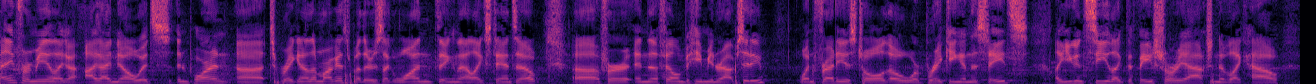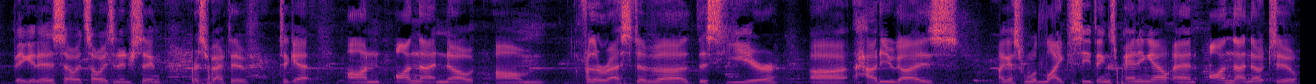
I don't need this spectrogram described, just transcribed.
I think for me, like I, I know it's important uh, to break in other markets, but there's like one thing that like stands out uh, for in the film Bohemian Rhapsody when Freddie is told, "Oh, we're breaking in the states," like you can see like the facial reaction of like how big it is. So it's always an interesting perspective to get on. On that note, um, for the rest of uh, this year, uh, how do you guys, I guess, would like to see things panning out? And on that note too,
